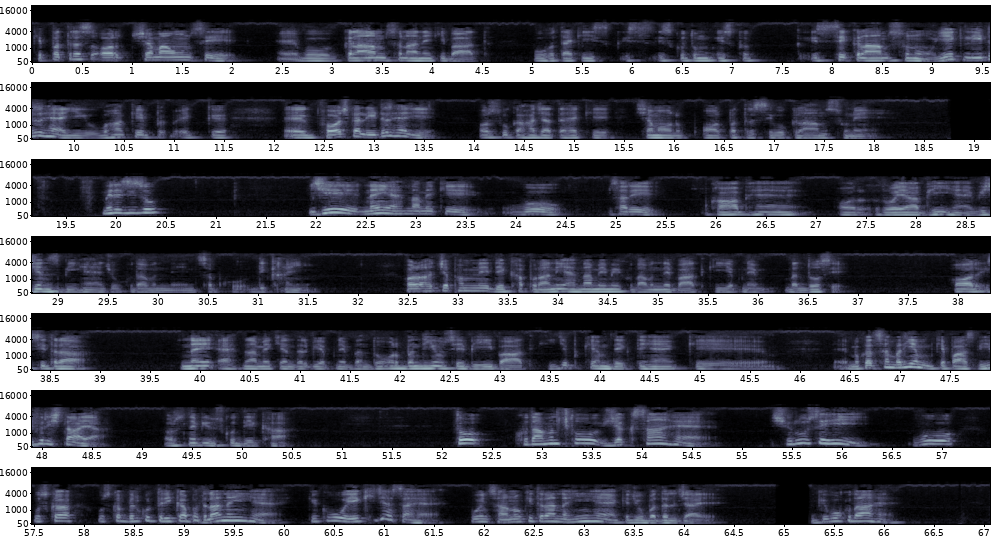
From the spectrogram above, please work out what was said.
कि पत्रस और शमाउन से वो कलाम सुनाने की बात वो होता है कि इस, इस, इसको तुम इसको इससे कलाम सुनो। ये एक लीडर है ये वहाँ के एक एक फौज का लीडर है ये और उसको कहा जाता है कि क्षमा और पत्र से वो कलाम सुने। मेरे जीजो ये नए अहदनामे के वो सारे ख्वाब हैं और रोया भी हैं विजन्स भी हैं जो खुदावन ने इन सबको दिखाई। और आज जब हमने देखा पुराने अहदनामे में खुदावंद ने बात की अपने बंदों से, और इसी तरह नए अहदनामे के अंदर भी अपने बंदों और बंदियों से भी बात की, जबकि हम देखते हैं कि मुकदसा मरियम के पास भी फरिश्ता आया और उसने भी उसको देखा। तो खुदामंद तो यकसा है। शुरू से ही वो उसका उसका बिल्कुल तरीका बदला नहीं है, क्योंकि वो एक ही जैसा है। वो इंसानों की तरह नहीं है कि जो बदल जाए, क्योंकि वो खुदा है।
